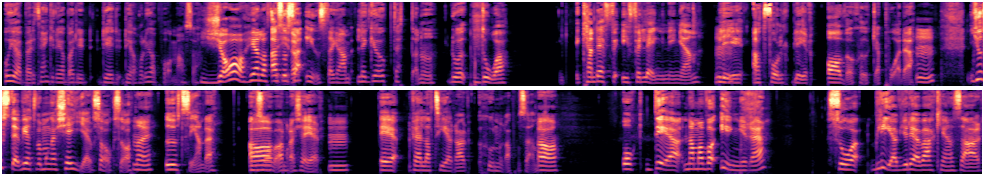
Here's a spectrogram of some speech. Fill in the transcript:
Och jag började tänka det, jag bara, det, det, det håller jag på med alltså. ja, hela tiden. Alltså så här, Instagram, lägger jag upp detta nu, då, då kan det för, i förlängningen bli att folk blir avundsjuka på det. Mm. Just det, vet du vad många tjejer sa också? Nej. Utseende, alltså Ja. av andra tjejer, Mm. eh, relaterar 100%. Ja. Och det, när man var yngre, så blev ju det verkligen så här.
